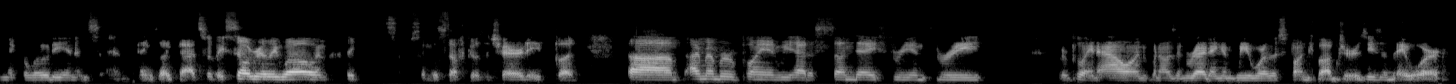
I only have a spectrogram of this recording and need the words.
and Nickelodeon and, and, things like that, so they sell really well, and I think some, some of the stuff goes to charity. But um, I remember playing. We had a Sunday three and three. Were playing Allen when I was in Reading, and we wore the SpongeBob jerseys, and they wore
